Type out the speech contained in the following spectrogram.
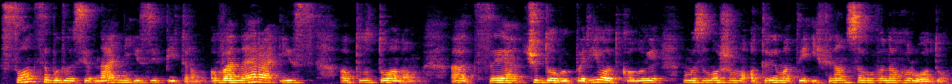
Сонце буде у з'єднанні із Юпітером, Венера із е, Плутоном. Е, Це чудовий період, коли ми зможемо отримати і фінансову винагороду.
